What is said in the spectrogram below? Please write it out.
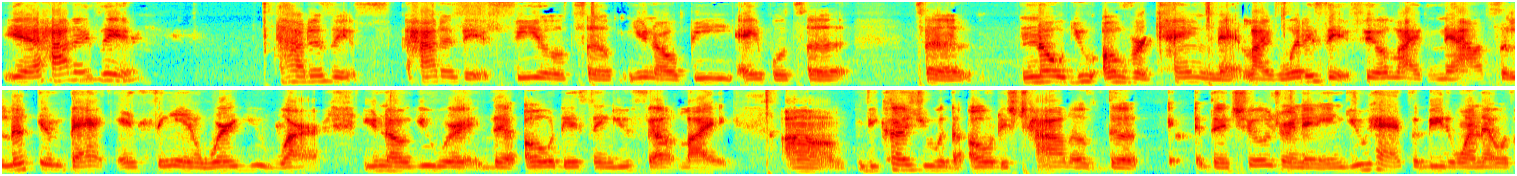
yeah. How does it? How does it? How does it feel to you know be able to to know you overcame that? Like, what does it feel like now to looking back and seeing where you were? You know, you were the oldest, and you felt like um, because you were the oldest child of the the children, and you had to be the one that was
